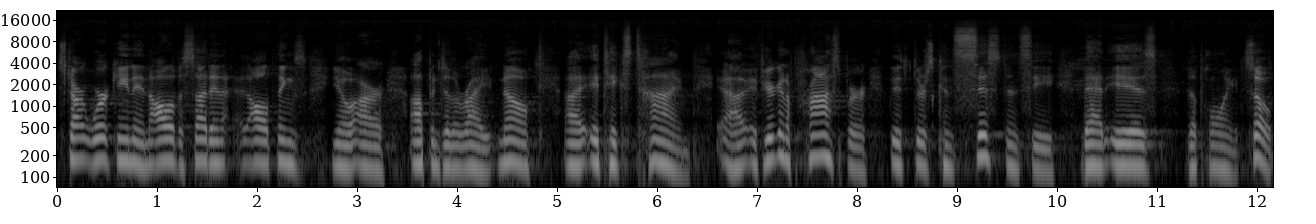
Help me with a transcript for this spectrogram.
start working and all of a sudden all things you know are up and to the right. No, uh, it takes time. Uh, if you're going to prosper, there's consistency that is the point. So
